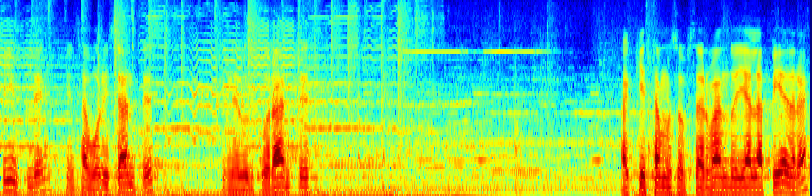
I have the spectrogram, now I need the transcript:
simple, sin saborizantes, sin edulcorantes. Aquí estamos observando ya la piedra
